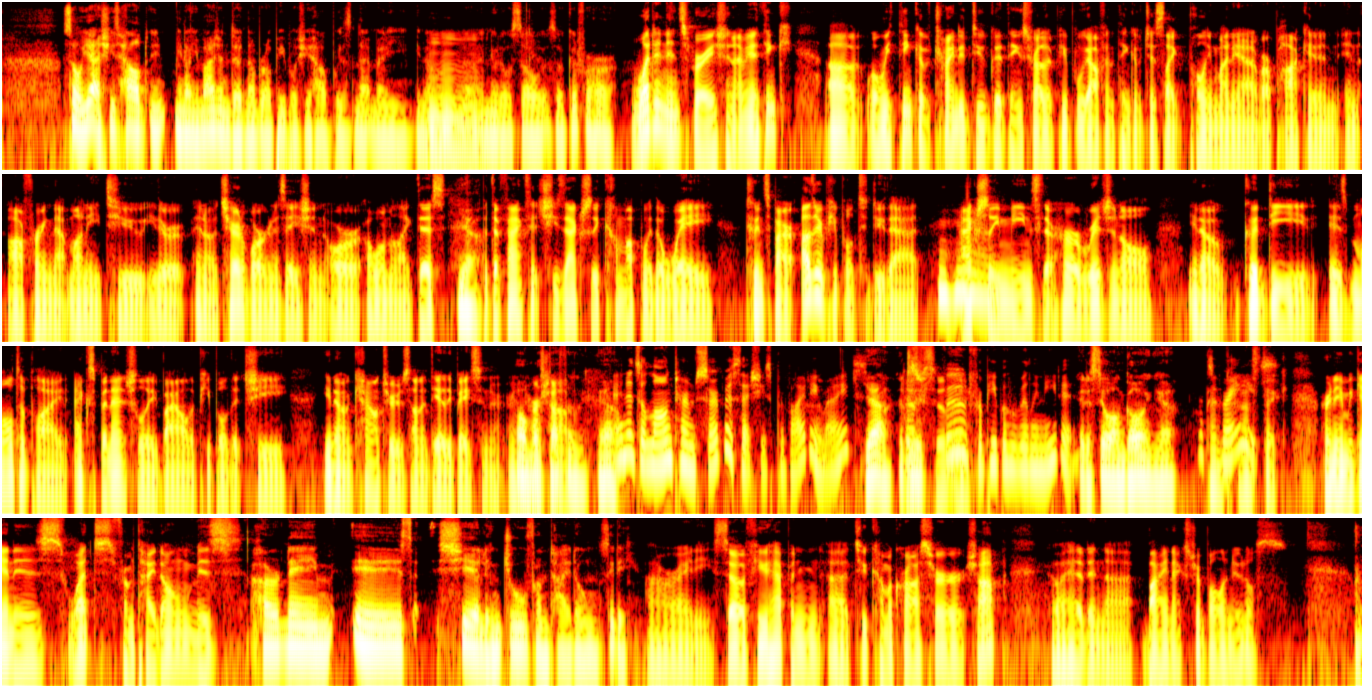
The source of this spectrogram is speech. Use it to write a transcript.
So yeah, she's helped. You know, imagine the number of people she helped with that many, you know, Mm. uh, noodles. So so good for her. What an inspiration. I mean, I think uh, when we think of trying to do good things for other people, we often think of just like pulling money out of our pocket and, and offering that money to either, you know, a charitable organization or a woman like this. Yeah. But the fact that she's actually come up with a way to inspire other people to do that Mm-hmm. actually means that her original, you know, good deed is multiplied exponentially by all the people that she, you know, encounters on a daily basis in her, in oh, her most shop. definitely. Yeah. and it's a long-term service that she's providing, right? yeah. It is. Absolutely. Food for people who really need it. It is still ongoing. Yeah. That's great. Fantastic. Her name again is what? From Taidong, Ms. Her name is Xie Lingzhu from Taidong City. Alrighty. So if you happen uh, to come across her shop, go ahead and uh, buy an extra bowl of noodles.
